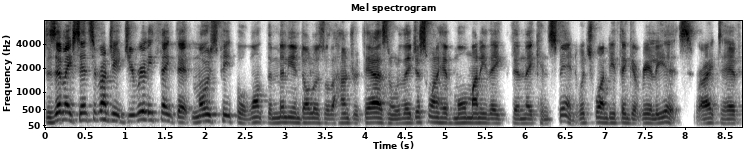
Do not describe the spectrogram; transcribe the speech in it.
Does that make sense everyone? Do you, do you really think that most people want the million dollars or the hundred thousand or they just want to have more money they than they can spend? Which one do you think it really is right? To have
